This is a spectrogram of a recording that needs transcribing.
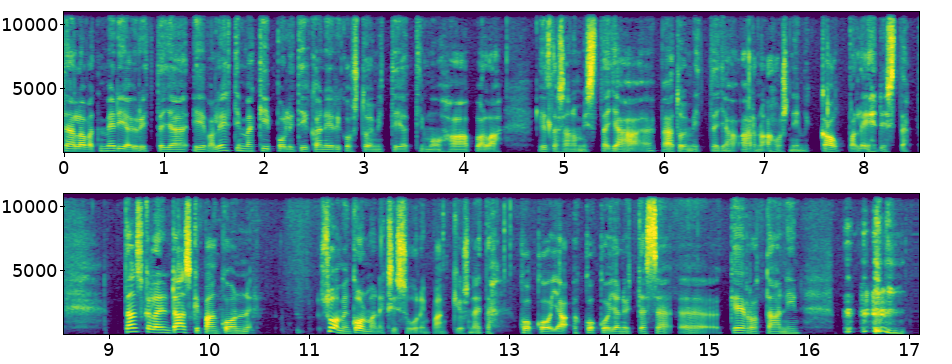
Täällä ovat mediayrittäjä Eeva Lehtimäki, politiikan erikoistoimittaja Timo Haapala Iltasanomista ja päätoimittaja Arno Ahosniemi Kauppalehdestä. Tanskalainen Danske Bank on Suomen kolmanneksi suurin pankki, jos näitä kokoja, kokoja nyt tässä äh, kerrotaan, niin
